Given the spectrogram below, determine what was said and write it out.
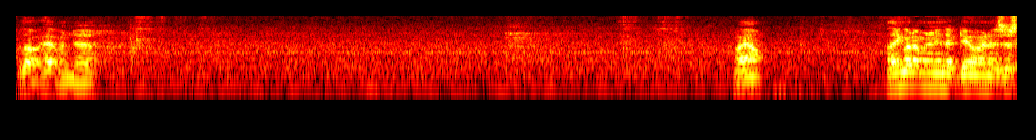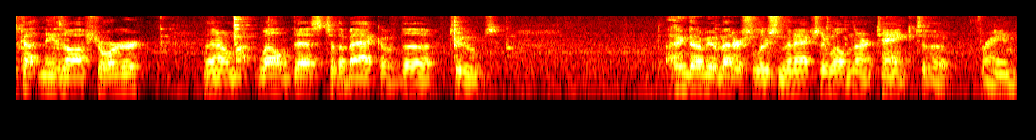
without having to well I think what I'm going to end up doing is just cutting these off shorter then I'll weld this to the back of the tubes I think that'll be a better solution than actually welding our tank to the frame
